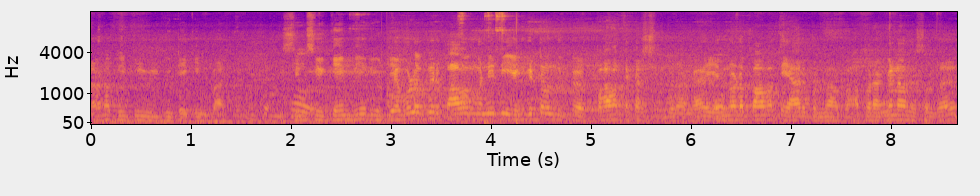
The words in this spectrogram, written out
Lot of you will be taking எவ்வளோ பேர் பாவம் பண்ணிட்டு எங்கிட்ட வந்து பாவத்தை கரைச்சிட்டு போகிறாங்க என்னோட பாவத்தை யார் பண்ணுவாங்க அப்புறம் ரங்கநாதன் சொல்கிறாரு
